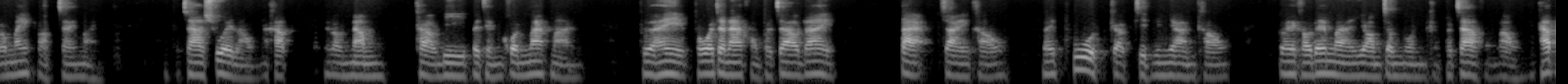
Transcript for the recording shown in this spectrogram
แล้วไม่กลับใจใหม่ เจ้าช่วยเรานะครับให้เรานำข่าวดีไปถึงคนมากมาย เพื่อให้พระวจนะของพระเจ้าได้แตะใจเขาได้พูดกับจิตวิญญาณเขาเพื่อให้เขาได้มายอมจำนนกับพระเจ้าของเรานะครับ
